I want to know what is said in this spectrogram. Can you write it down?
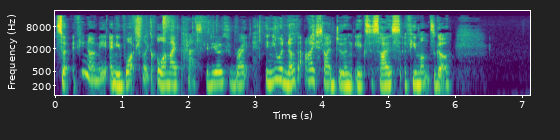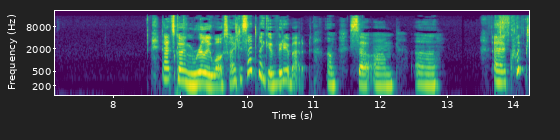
so if you know me and you've watched like all of my past videos, right, then you would know that I started doing exercise a few months ago that's going really well. So I decided to make a video about it. Um, so um, uh, a quick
